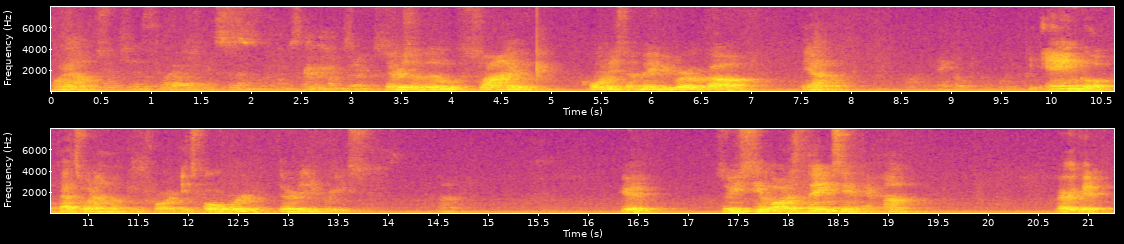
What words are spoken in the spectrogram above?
What else? There's a little slide, corners that maybe broke off. Yeah. The angle, that's what I'm looking for. It's over 30 degrees. Huh. Good. So you see a lot of things in there, huh? Very good.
